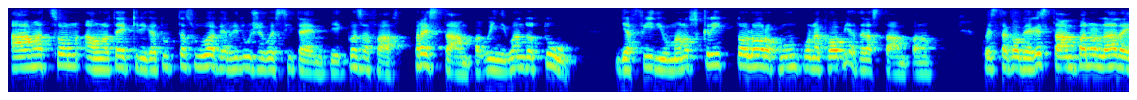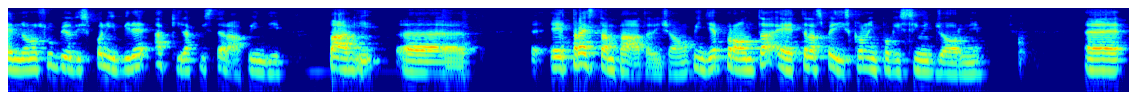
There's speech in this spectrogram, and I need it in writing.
Amazon ha una tecnica tutta sua che riduce questi tempi. Cosa fa? Prestampa, quindi quando tu gli affidi un manoscritto, loro comunque una copia te la stampano questa copia che stampano la rendono subito disponibile a chi l'acquisterà, quindi paghi eh, è prestampata, diciamo, quindi è pronta e te la spediscono in pochissimi giorni. Eh,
